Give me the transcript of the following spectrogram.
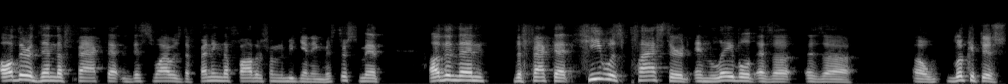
other than the fact that this is why I was defending the fathers from the beginning, Mr. Smith. Other than the fact that he was plastered and labeled as a as a, a look at this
